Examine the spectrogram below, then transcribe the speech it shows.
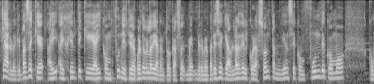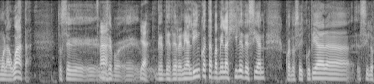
Claro, lo que pasa es que hay, hay gente que ahí confunde, y estoy de acuerdo con la Diana en todo caso, me- pero me parece que hablar del corazón también se confunde como, como la guata. Entonces, eh, no Ah, sé, pues, eh, de- desde René Alinco hasta Pamela Giles decían, cuando se discutía si, los,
